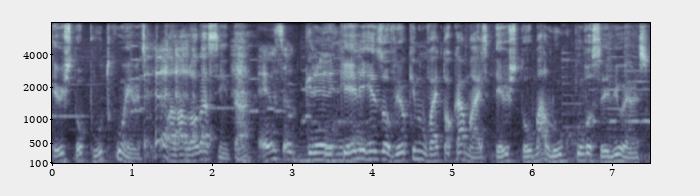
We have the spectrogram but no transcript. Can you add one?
eu estou puto com o Emerson. Vou falar logo assim, tá? Emerson é grande. Porque ele resolveu que não vai tocar mais. Eu estou maluco com você, viu, Emerson?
